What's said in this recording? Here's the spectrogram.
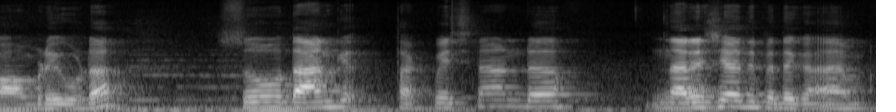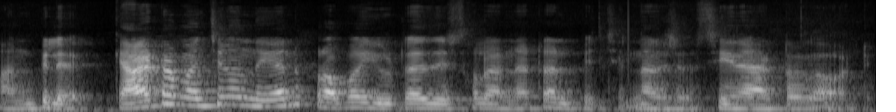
కామెడీ కూడా. సో దానికి తక్కువ ఇచ్చిన అండ్ నరేష్ అది పెద్దగా అనిపించలే క్యారెక్టర్ మంచిగా ఉంది కానీ ప్రాపర్ యూటిలైజ్ చేసుకోవాలి అన్నట్టు అనిపించింది నరేష్ సీనియర్ యాక్టర్ కాబట్టి.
